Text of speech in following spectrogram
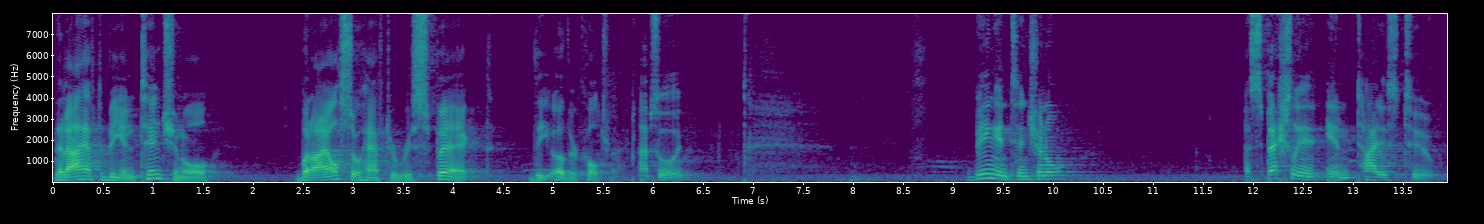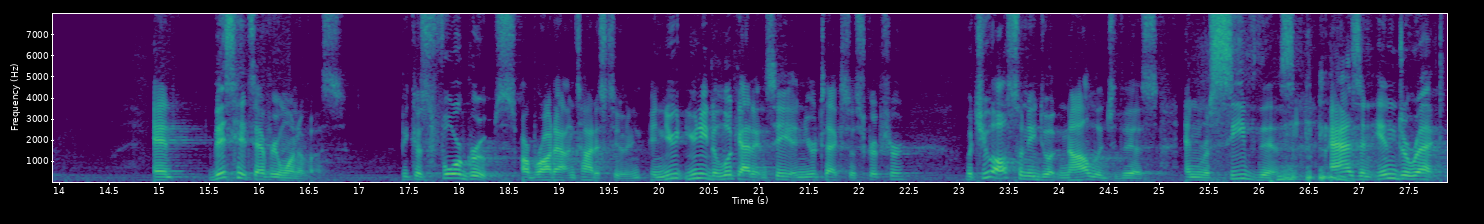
that I have to be intentional, but I also have to respect the other culture. Absolutely. Being intentional, especially in, in Titus 2, and this hits every one of us because four groups are brought out in Titus 2. And, and you, you need to look at it and see it in your text of Scripture. But you also need to acknowledge this and receive this as an indirect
